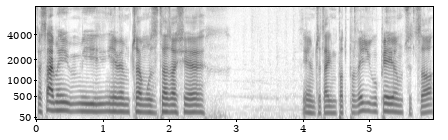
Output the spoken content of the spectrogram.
Czasami mi nie wiem czemu zdarza się. Nie wiem, czy tak mi podpowiedzi głupieją, czy co.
